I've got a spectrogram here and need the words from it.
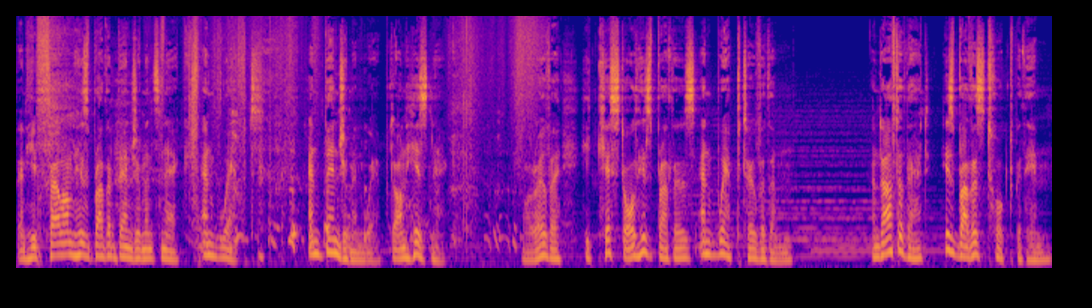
then he fell on his brother Benjamin's neck and wept, and Benjamin wept on his neck. Moreover, he kissed all his brothers and wept over them. And after that, his brothers talked with him.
